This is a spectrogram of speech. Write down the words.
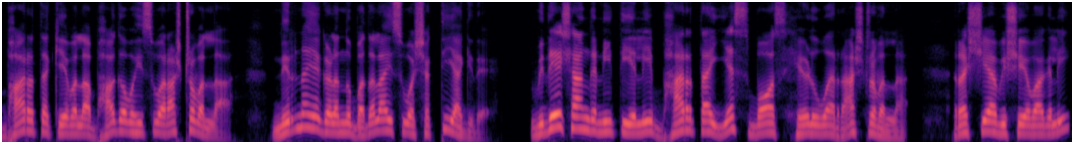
ಭಾರತ ಕೇವಲ ಭಾಗವಹಿಸುವ ರಾಷ್ಟ್ರವಲ್ಲ ನಿರ್ಣಯಗಳನ್ನು ಬದಲಾಯಿಸುವ ಶಕ್ತಿಯಾಗಿದೆ. ವಿದೇಶಾಂಗ ನೀತಿಯಲ್ಲಿ ಭಾರತ ಎಸ್ ಬಾಸ್ ಹೇಳುವ ರಾಷ್ಟ್ರವಲ್ಲ. ರಷ್ಯಾ ವಿಷಯವಾಗಲಿ,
